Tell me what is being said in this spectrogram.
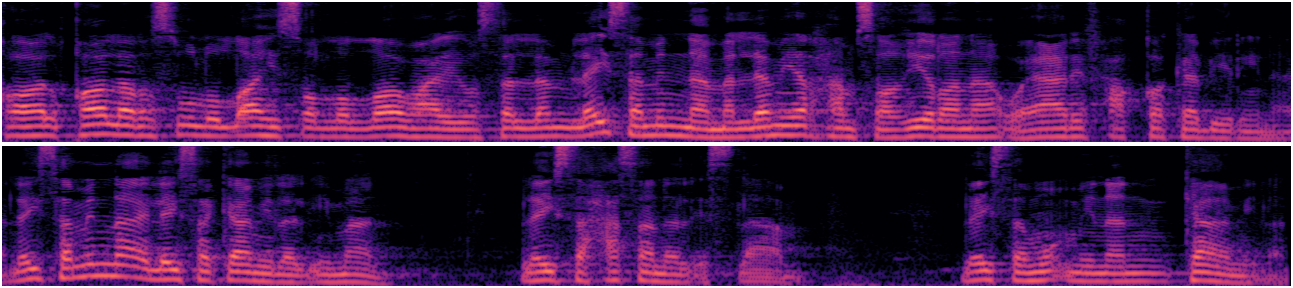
قال قال رسول الله صلى الله عليه وسلم ليس منا من لم يرحم صغيرنا ويعرف حق كبيرنا ليس منا ليس كامل الإيمان ليس حسن الإسلام ليس مؤمنا كاملا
